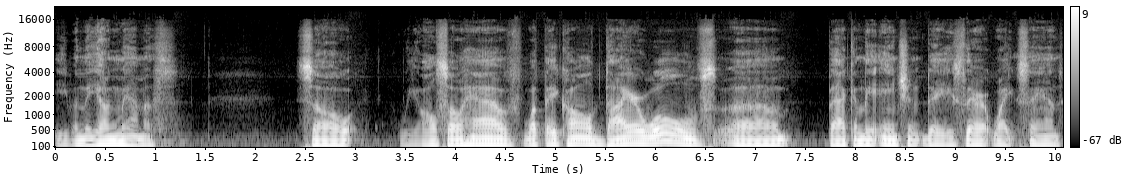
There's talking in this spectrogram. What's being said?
even the young mammoths. So we also have what they call dire wolves uh, back in the ancient days there at White Sands.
